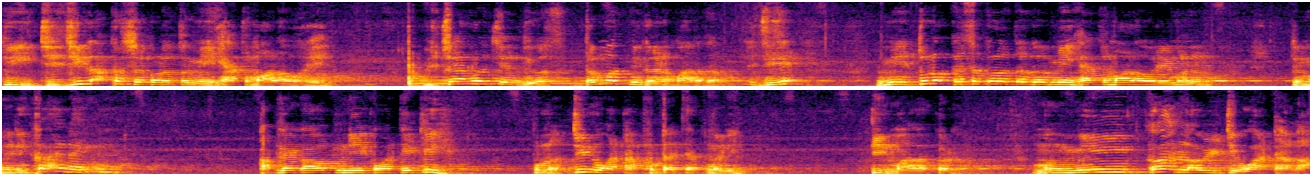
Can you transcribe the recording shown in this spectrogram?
की जिजीला कसं कळतं मी ह्याच माळावर आहे? विचारलोच एक दिवस दमत मी गण महाराज जिजे मी तुला कसं कळतं ग मी ह्याच माळावर आहे म्हणून? ते म्हणे काय नाही. आपल्या गावातून एक वाटे की पुन्हा तीन वाटा फुटाच्यात म्हणे. तीन माळाकड मग मी कान लावी ती वाटाला.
